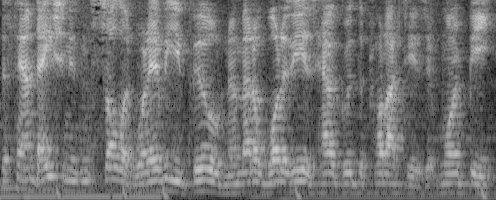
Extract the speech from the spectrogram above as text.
the foundation isn't solid. Whatever you build, no matter what it is, how good the product is, it won't be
